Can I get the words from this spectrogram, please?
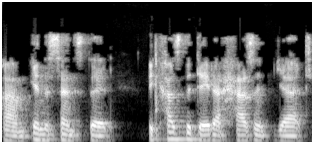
um, in the sense that because the data hasn't yet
